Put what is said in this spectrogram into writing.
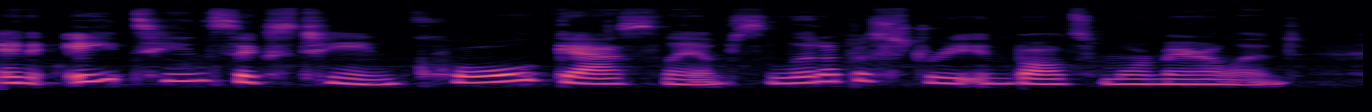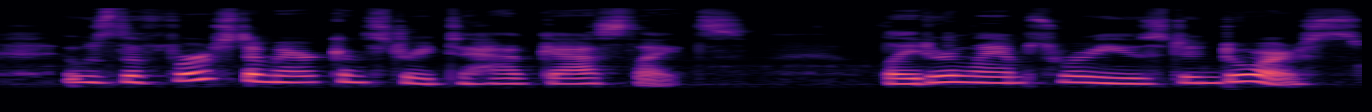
In 1816, coal gas lamps lit up a street in Baltimore, Maryland. It was the first American street to have gas lights. Later lamps were used indoors.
